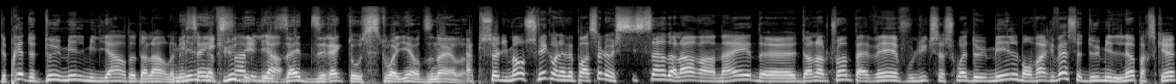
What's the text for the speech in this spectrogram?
de près de 2000 milliards de dollars. Mais ça inclut des, aides directes aux citoyens ordinaires. Absolument. On se souvient qu'on avait passé un 600 dollars en aide. Donald Trump avait voulu que ce soit 2000 on va arriver à ce 2000-là parce que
